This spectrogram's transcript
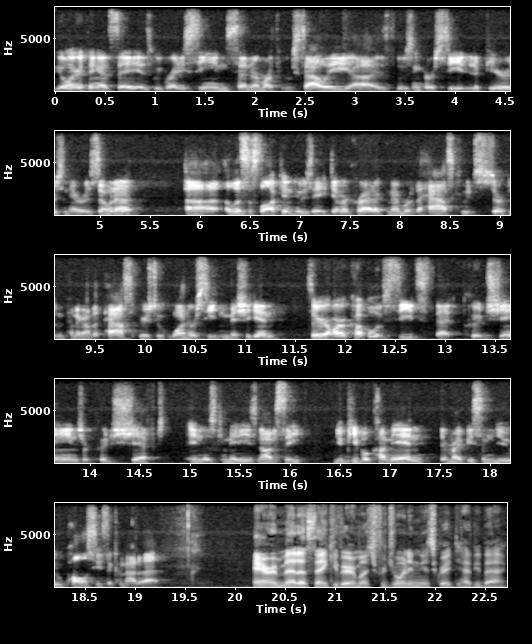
The only other thing I'd say is we've already seen Senator Martha McSally uh, is losing her seat, it appears, in Arizona. Uh, Elissa Slotkin, who's a Democratic member of the HASC who had served in the Pentagon in the past, appears to have won her seat in Michigan. So there are a couple of seats that could change or could shift in those committees. And obviously, new people come in, there might be some new policies that come out of that. Aaron Mehta, thank you very much for joining me. It's great to have you back.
